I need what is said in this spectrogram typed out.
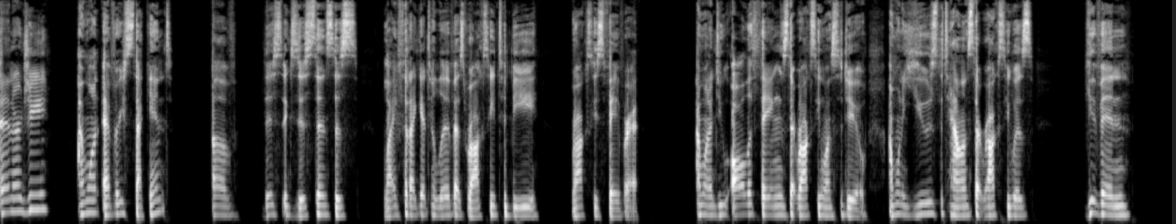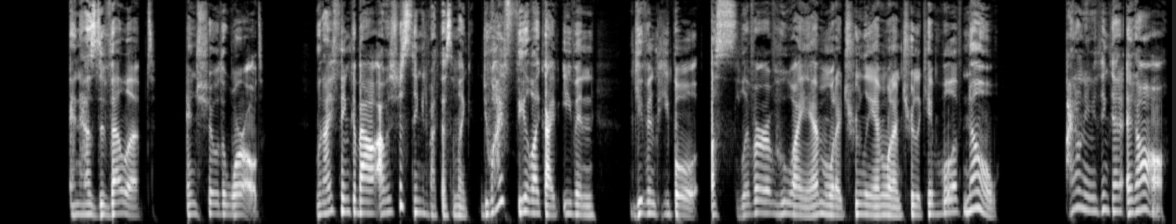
energy. I want every second of this existence, this life that I get to live as Roxy to be Roxy's favorite. I want to do all the things that Roxy wants to do. I want to use the talents that Roxy was given and has developed and show the world. When I think about, I was just thinking about this. I'm like, do I feel like I've even given people a sliver of who I am and what I truly am and what I'm truly capable of? No, I don't even think that at all.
